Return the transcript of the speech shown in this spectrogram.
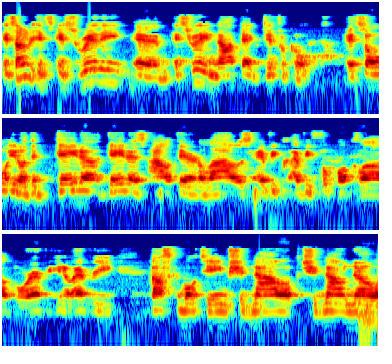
it's it's it's really uh, it's really not that difficult. It's all you know the data data is out there. It allows every every football club or every you know every basketball team should now should now know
